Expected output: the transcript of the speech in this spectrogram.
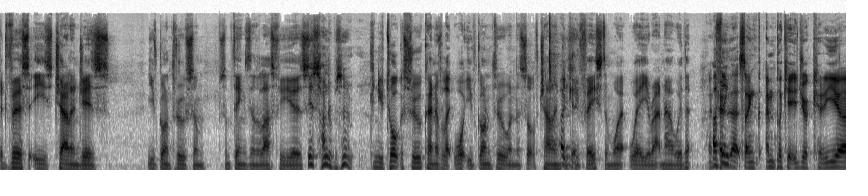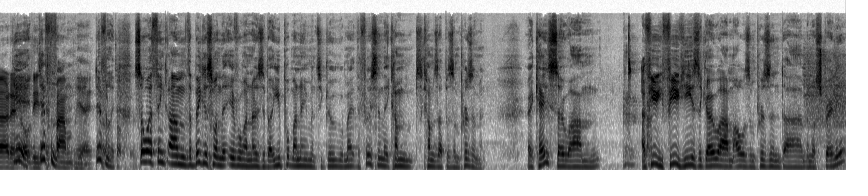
Adversities, challenges. You've gone through some some things in the last few years. Yes, hundred percent. Can you talk us through kind of like what you've gone through and the sort of challenges Okay. you faced and where, where you're at now with it? And I how think- that's implicated your career and Yeah, all these definitely. family. Yeah, Yeah, Definitely. talk- talk. So I think um, the biggest one that everyone knows about. You put my name into Google, mate. The first thing that comes comes up is imprisonment. Okay, so um, a few few years ago, um, I was imprisoned um, in Australia.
